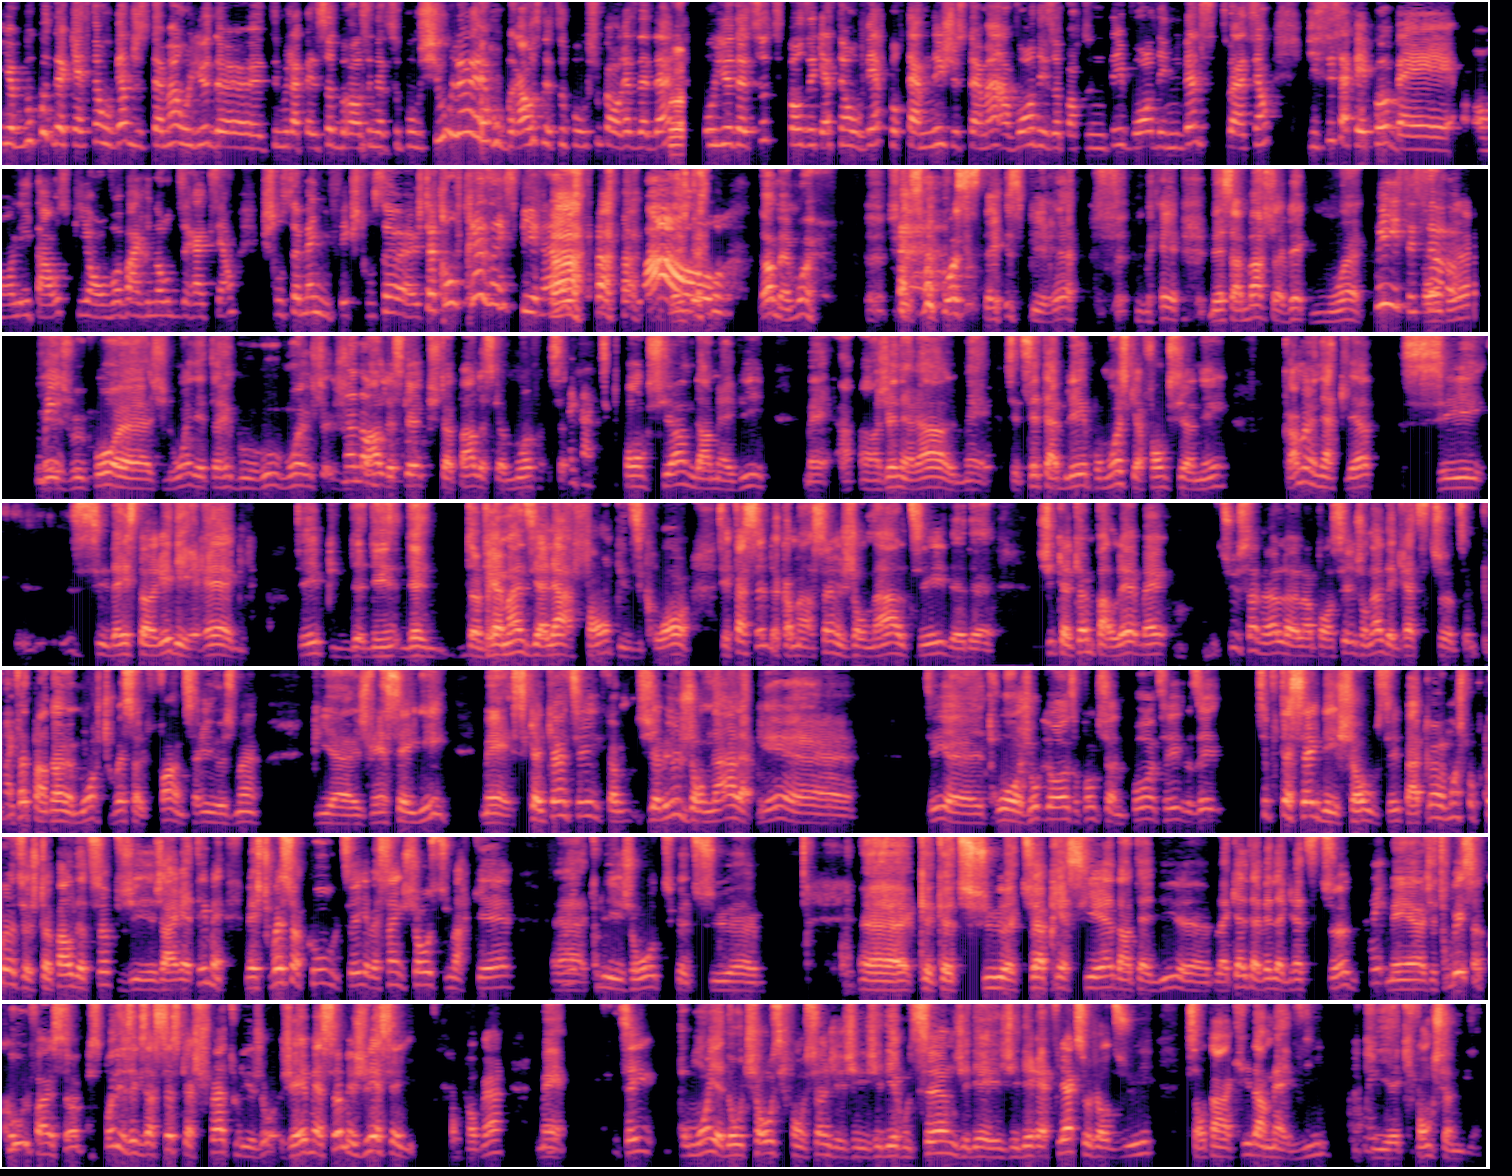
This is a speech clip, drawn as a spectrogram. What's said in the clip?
Il y a beaucoup de questions ouvertes, justement, au lieu de, tu sais, moi j'appelle ça de brasser notre soupe aux choux, là. On brasse notre soupe aux choux qu'on reste dedans. Au lieu de ça, tu te poses des questions ouvertes pour t'amener justement à voir des opportunités, voir des nouvelles situations. Puis si ça fait pas, ben on les tasse, puis on va vers une autre direction. je trouve ça magnifique. Je trouve ça, je te trouve très inspirant. Ah! wow! Non, mais moi, je ne sais pas si c'est inspirant, mais, mais ça marche avec moi. Oui, c'est ça. Oui. Je veux pas, euh, je suis loin d'être un gourou. Moi, je, parle de ce que je te parle de ce que moi, ce qui fonctionne dans ma vie, mais en, général, mais c'est de s'établir. Pour moi, ce qui a fonctionné comme un athlète, c'est d'instaurer des règles, puis de, vraiment d'y aller à fond puis d'y croire. C'est facile de commencer un journal, tu sais, de, de si quelqu'un me parlait, ben tu ça, Noël, l'an passé, le journal de gratitude. J'ai fait pendant un mois, je trouvais ça le fun, sérieusement. Puis euh, je vais essayer. Mais si quelqu'un, tu sais, comme si j'avais eu le journal après, euh, tu sais, euh, trois jours, puis là, ça ne fonctionne pas, tu sais, je veux dire, tu sais, essayes des choses, tu sais. Puis après un mois, je ne sais pas pourquoi je te parle de ça, puis j'ai arrêté, mais, mais je trouvais ça cool, tu sais. Il y avait cinq choses que tu marquais tous les jours que tu euh, que, que, tu, euh, tu, appréciais dans ta vie, euh, pour laquelle tu avais de la gratitude. Mais j'ai trouvé ça cool de faire ça. Puis c'est pas des exercices que je fais tous les jours. J'ai aimé ça, mais je l'ai essayé. Tu comprends? Mais, tu sais, pour moi, il y a d'autres choses qui fonctionnent. J'ai des routines, j'ai des, des, réflexes aujourd'hui qui sont ancrés dans ma vie et qui, qui fonctionnent bien.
